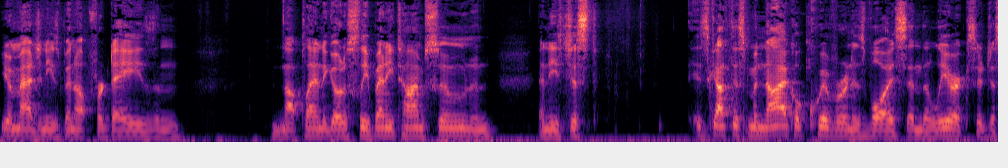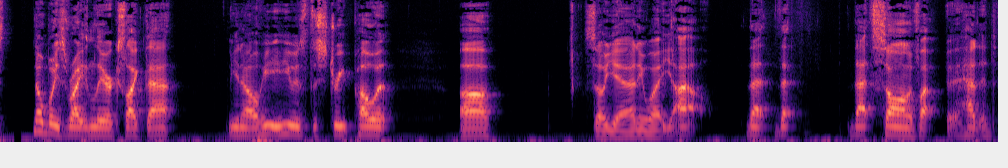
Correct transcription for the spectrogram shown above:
you imagine he's been up for days and not planning to go to sleep anytime soon, and and he's just he's got this maniacal quiver in his voice, and the lyrics are just nobody's writing lyrics like that. You know, he he was the street poet. Uh, so yeah. Anyway, I, that that that song, if I had it,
